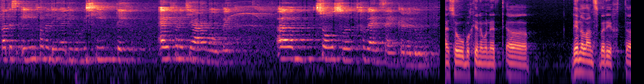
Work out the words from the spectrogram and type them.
dat is een van de dingen die we misschien tegen eind van het jaar, hoop ik, um, zoals we het gewend zijn kunnen doen. En zo beginnen we het uh, binnenlands bericht, uh,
